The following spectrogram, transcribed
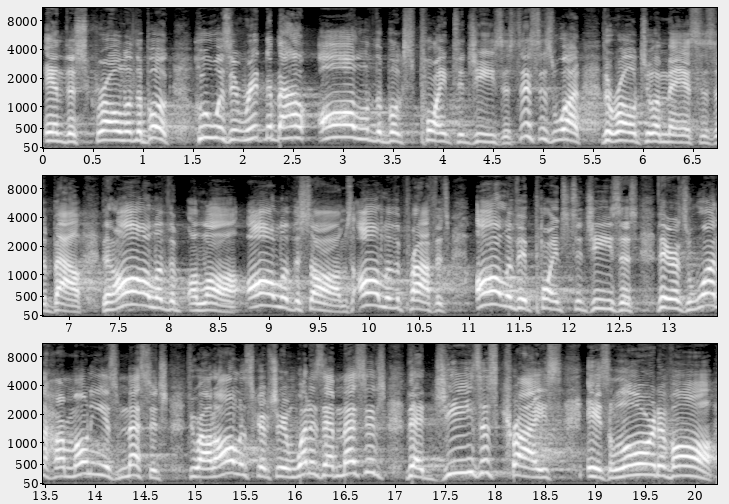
in the scroll of the book. Who was it written about? All of the books point to Jesus. This is what the road to Emmaus is about. That all of the law, all of the Psalms, all of the prophets, all of it points to Jesus. There is one harmonious message throughout all of Scripture. And what is that message? That Jesus Christ is Lord of all.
